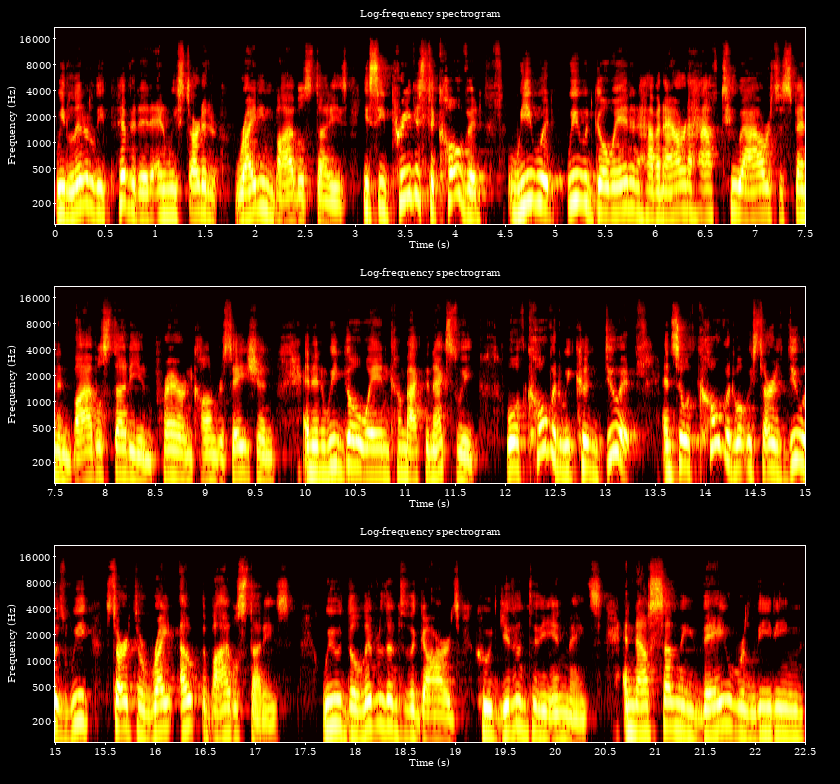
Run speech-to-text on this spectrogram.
we literally pivoted and we started writing Bible studies. You see, previous to COVID, we would, we would go in and have an hour and a half, two hours to spend in Bible study and prayer and conversation, and then we'd go away and come back the next week. Well, with COVID, we couldn't do it. And so with COVID, what we started to do is we started to write out the Bible studies. We would deliver them to the guards who would give them to the inmates. And now suddenly they were leading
